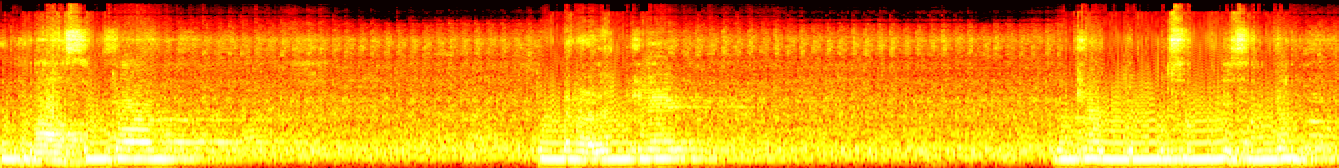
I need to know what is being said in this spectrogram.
इतिहासिक पिंड रली के मुख्य सिंह की संगत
